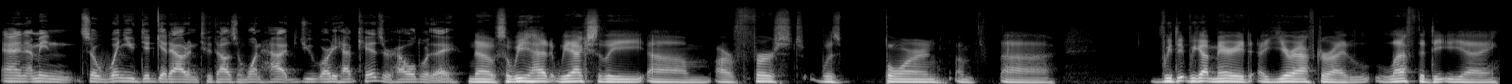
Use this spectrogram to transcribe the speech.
And I mean, so when you did get out in 2001, how did you already have kids or how old were they? No, so we had we actually um, our first was born. Um, uh, we did we got married a year after I left the DEA,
